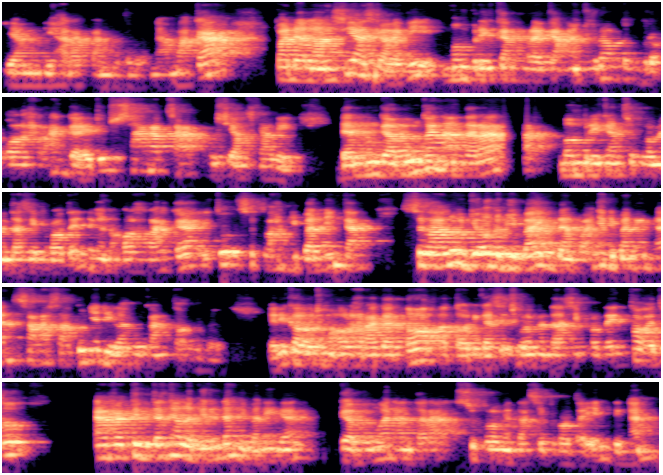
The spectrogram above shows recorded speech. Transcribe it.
yang diharapkan gitu. Nah, maka pada lansia sekali lagi memberikan mereka anjuran untuk berolahraga itu sangat-sangat krusial sekali. Dan menggabungkan antara memberikan suplementasi protein dengan olahraga itu setelah dibandingkan selalu jauh lebih baik dampaknya dibandingkan salah satunya dilakukan toh gitu. Jadi kalau cuma olahraga toh atau dikasih suplementasi protein toh itu efektivitasnya lebih rendah dibandingkan gabungan antara suplementasi protein dengan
